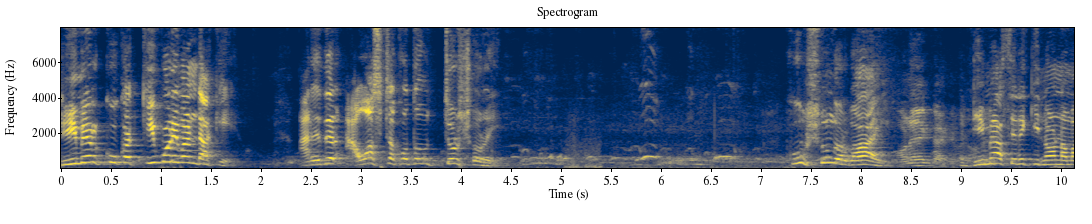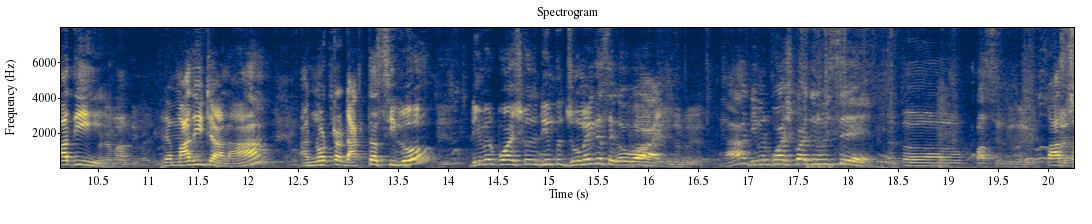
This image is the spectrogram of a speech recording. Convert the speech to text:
ডিমের কুকা কি পরিমাণ ডাকে? আর এদের আওয়াজটা কত উচ্চর স্বরে খুব সুন্দর ভাই। অনেক ডিমে আছে এটা কি নর না মাদি? এটা মাদিটা না? আর নটটা ডাক্তার ছিল। ডিমের বয়স কত? ডিম তো জমে গেছে গো ভাই। হ্যাঁ ডিমের বয়স কয়দিন হয়েছে পাঁচ ছয় দিন হয়ে গেছে। ছ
